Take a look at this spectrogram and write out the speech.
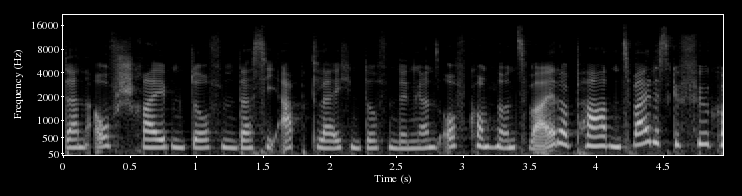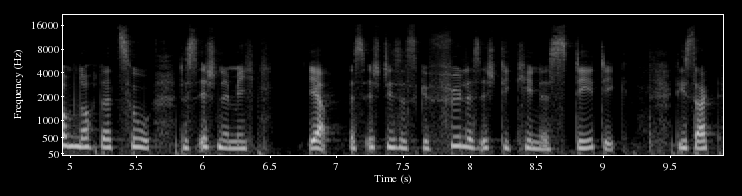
dann aufschreiben dürfen, dass sie abgleichen dürfen, denn ganz oft kommt noch ein zweiter Part, ein zweites Gefühl kommt noch dazu. Das ist nämlich, ja, es ist dieses Gefühl, es ist die Kinästhetik, die sagt,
